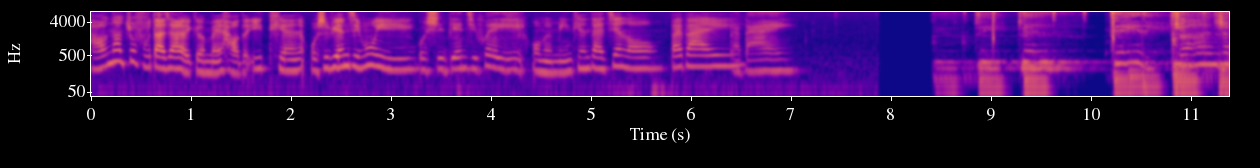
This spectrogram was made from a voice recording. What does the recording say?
好，那祝福大家有一个美好的一天。我是编辑木仪，我是编辑慧怡，我们明天再见喽，拜拜，拜拜。转角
